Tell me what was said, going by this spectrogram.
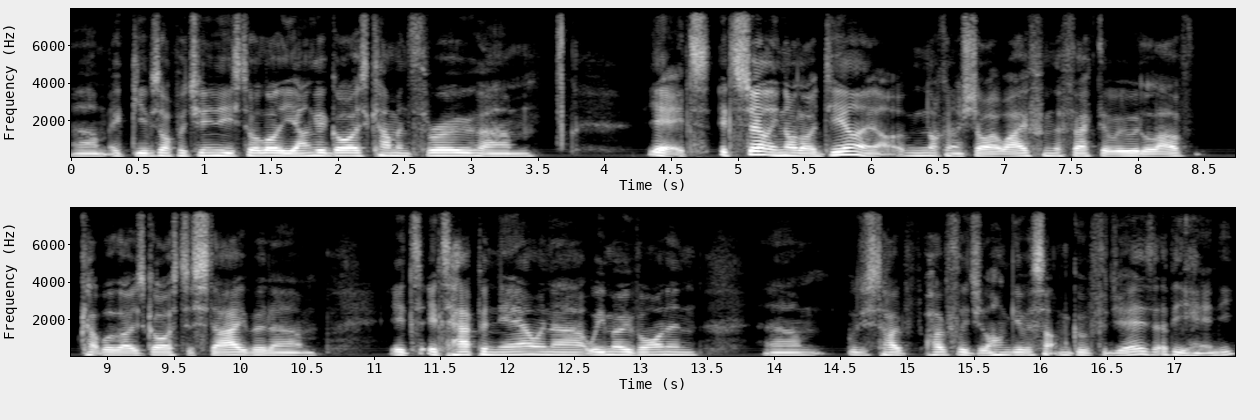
um, it gives opportunities to a lot of younger guys coming through. Um, yeah, it's it's certainly not ideal, and I'm not going to shy away from the fact that we would loved a couple of those guys to stay, but um, it's it's happened now, and uh, we move on, and um, we'll just hope hopefully Geelong give us something good for Jez. That'd be handy.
